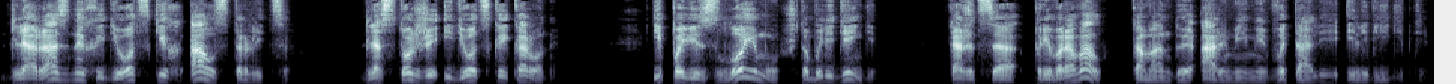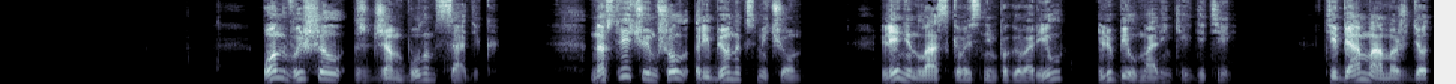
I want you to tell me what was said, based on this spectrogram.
Для разных идиотских аустерлицев, для столь же идиотской короны. И повезло ему, что были деньги кажется, приворовал, командуя армиями в Италии или в Египте. Он вышел с Джамбулом в садик. Навстречу им шел ребенок с мечом. Ленин ласково с ним поговорил, любил маленьких детей. «Тебя мама ждет».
